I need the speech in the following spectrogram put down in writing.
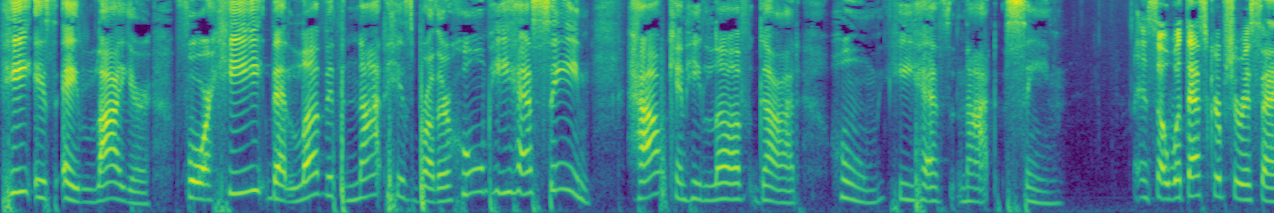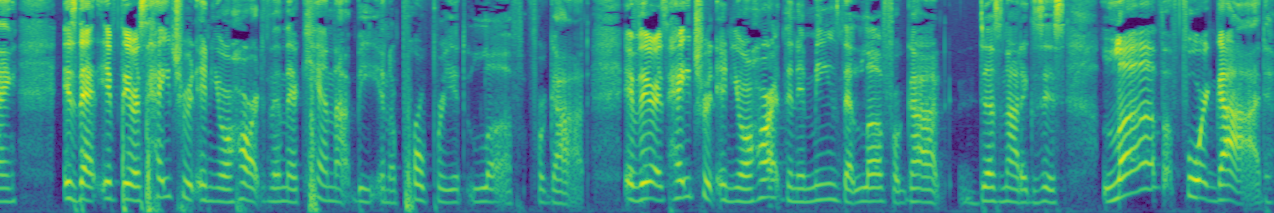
he is a liar. For he that loveth not his brother whom he has seen, how can he love God whom he has not seen? And so, what that scripture is saying is that if there is hatred in your heart, then there cannot be an appropriate love for God. If there is hatred in your heart, then it means that love for God does not exist. Love for God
